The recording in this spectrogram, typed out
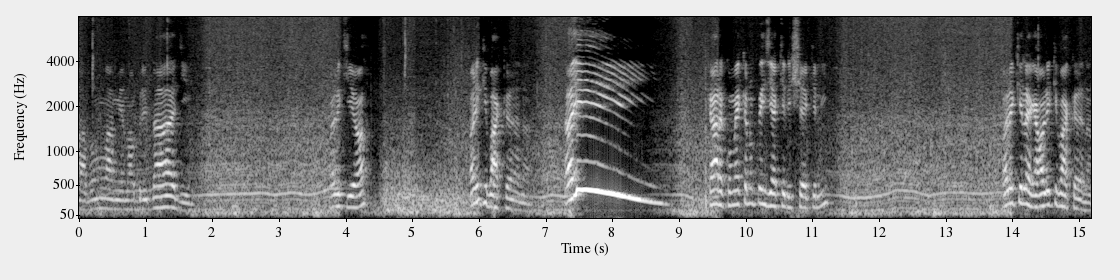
Ah, vamos minha nobridade. Olha aqui, ó. Olha que bacana. Aí! Cara, como é que eu não perdi aquele cheque ali? Olha que legal, olha que bacana.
